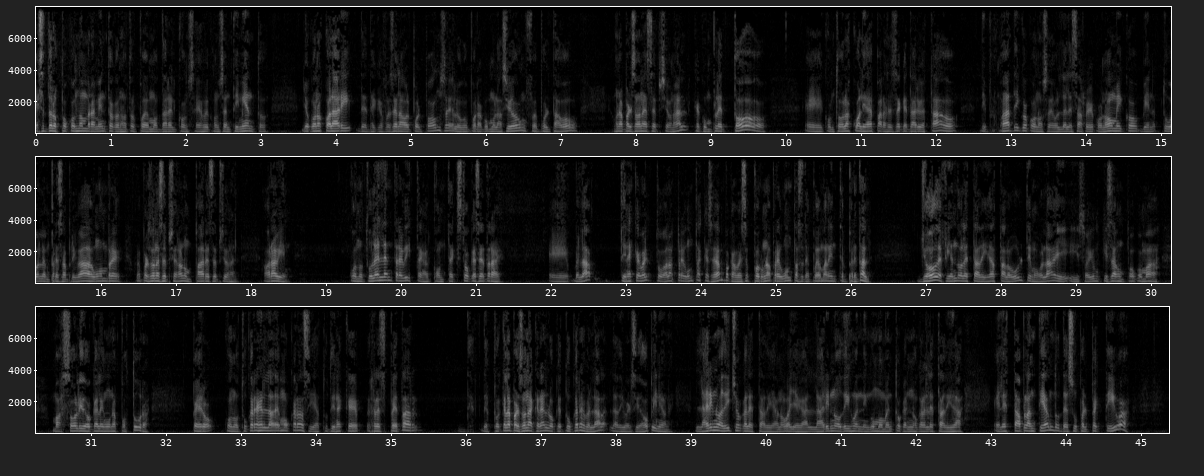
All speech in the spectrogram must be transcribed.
Ese es de los pocos nombramientos que nosotros podemos dar el consejo y consentimiento. Yo conozco a Larry desde que fue senador por Ponce, luego por acumulación, fue portavoz. Es una persona excepcional que cumple todo, eh, con todas las cualidades para ser secretario de Estado, diplomático, conocedor del desarrollo económico, viene, tuvo en la empresa privada, un hombre, una persona excepcional, un padre excepcional. Ahora bien, cuando tú lees la entrevista en el contexto que se trae, eh, ¿verdad? Tienes que ver todas las preguntas que se dan, porque a veces por una pregunta se te puede malinterpretar. Yo defiendo la estadidad hasta lo último, ¿verdad? Y, soy un, quizás un poco más, más sólido que él en unas posturas. Pero cuando tú crees en la democracia, tú tienes que respetar, después que la persona cree en lo que tú crees, ¿verdad? La, diversidad de opiniones. Larry no ha dicho que la estadidad no va a llegar. Larry no dijo en ningún momento que él no cree en la estadidad. Él está planteando de su perspectiva,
